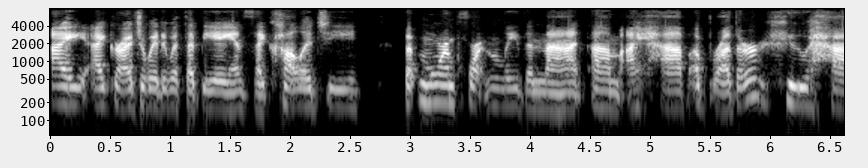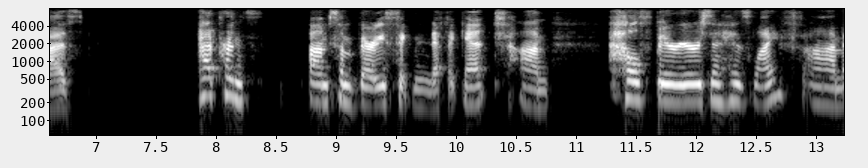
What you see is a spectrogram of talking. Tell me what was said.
I, I, graduated with a BA in psychology, but more importantly than that, um, I have a brother who has had um, some very significant um, health barriers in his life, um,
